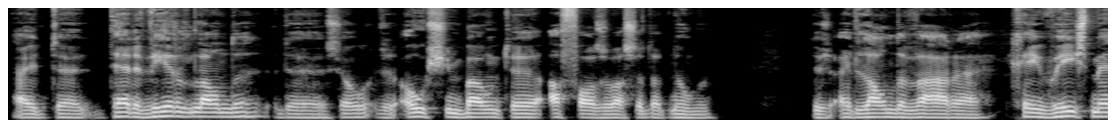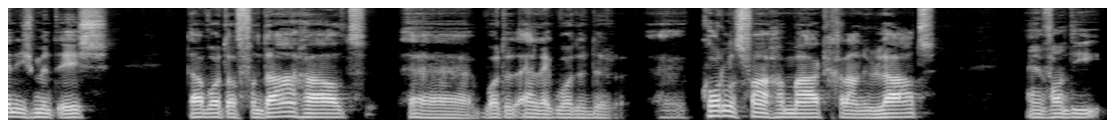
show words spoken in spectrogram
uit de derde wereldlanden, de, zo, de oceanbound uh, afval zoals ze dat noemen. Dus uit landen waar geen waste management is, daar wordt dat vandaan gehaald. wordt uiteindelijk worden er korrels van gemaakt, granulaat. En van die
